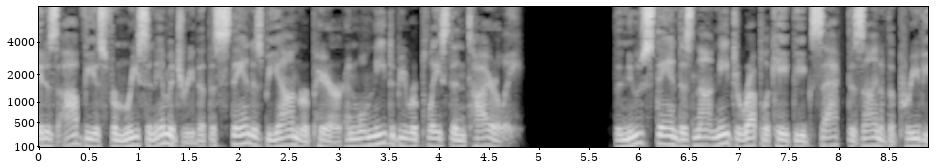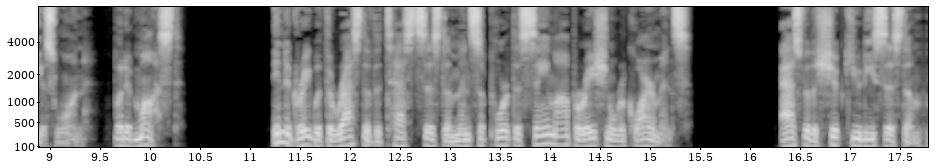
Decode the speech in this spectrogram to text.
It is obvious from recent imagery that the stand is beyond repair and will need to be replaced entirely. The new stand does not need to replicate the exact design of the previous one, but it must integrate with the rest of the test system and support the same operational requirements. As for the ShipQD system,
